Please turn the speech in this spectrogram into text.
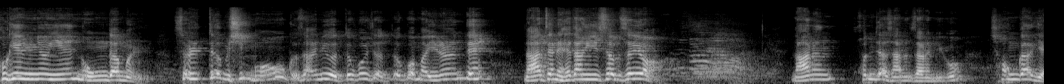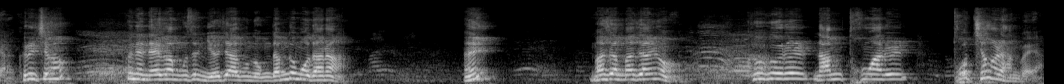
허경영의 농담을 쓸데없이 뭐 그 사람이 어떻고 저떻고 막 이러는데 나한테는 해당이 있어 없어요? 나는 혼자 사는 사람이고 총각이야. 그렇죠? 근데 내가 무슨 여자하고 농담도 못하나? 에? 맞아, 맞아요. 그거를 남 통화를 도청을 한 거야.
